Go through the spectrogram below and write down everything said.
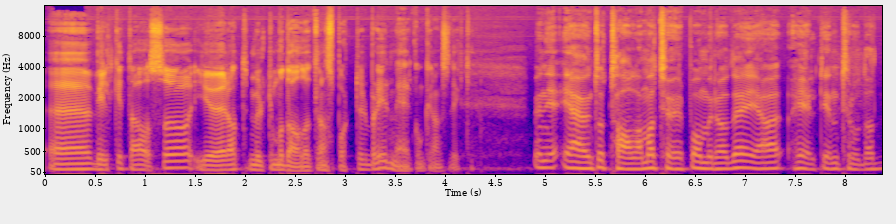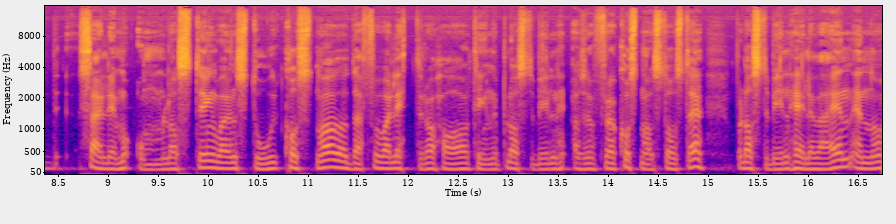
Eh, hvilket da også gjør at multimodale transporter blir mer konkurransedyktige. Men jeg jeg er jo en total amatør på området. Jeg har hele tiden trodd at særlig det med omlasting var en stor kostnad, og derfor var det lettere å ha tingene på lastebilen, altså fra kostnadsståsted på lastebilen hele veien, enn å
